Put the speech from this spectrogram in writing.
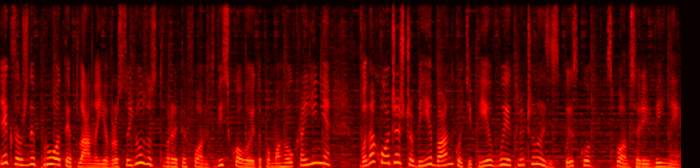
як завжди, проти плану Євросоюзу створити фонд військової допомоги Україні. Вона хоче, щоб її банк ОТП виключили зі списку спонсорів війни.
